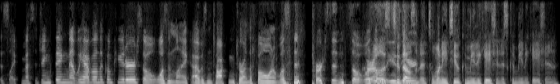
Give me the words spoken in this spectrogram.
this like messaging thing that we have on the computer. So it wasn't like I wasn't talking to her on the phone. It wasn't in person. So it was Girl, a it's easier. 2022. Communication is communication.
